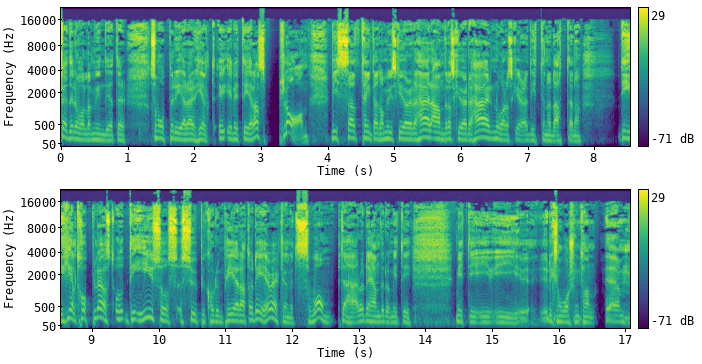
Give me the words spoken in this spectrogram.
federala myndigheter som opererar helt enligt deras plan. Vissa tänkte att om vi ska göra det här, andra ska göra det här, några ska göra ditten och datten. Och Det är ju helt hopplöst och det är ju så superkorrumperat och det är verkligen ett swamp det här och det händer då mitt i, mitt i, i, i liksom Washington. Ehm,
